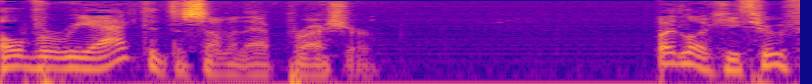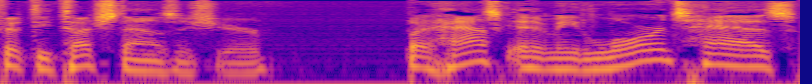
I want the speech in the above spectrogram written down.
overreacted to some of that pressure. But look, he threw 50 touchdowns this year. But Haskins, I mean, Lawrence has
